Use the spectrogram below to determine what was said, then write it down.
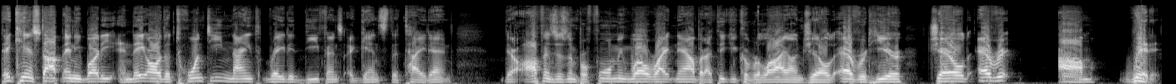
They can't stop anybody, and they are the 29th rated defense against the tight end. Their offense isn't performing well right now, but I think you could rely on Gerald Everett here. Gerald Everett, I'm with it.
